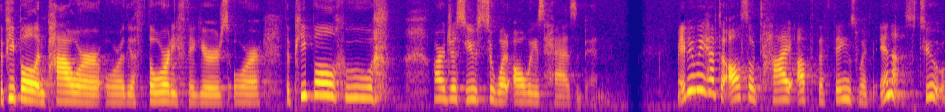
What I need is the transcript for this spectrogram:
the people in power or the authority figures or the people who are just used to what always has been. Maybe we have to also tie up the things within us, too,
